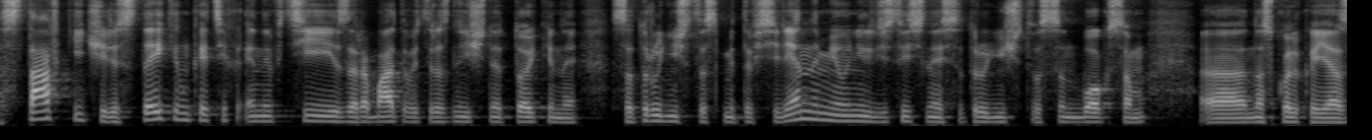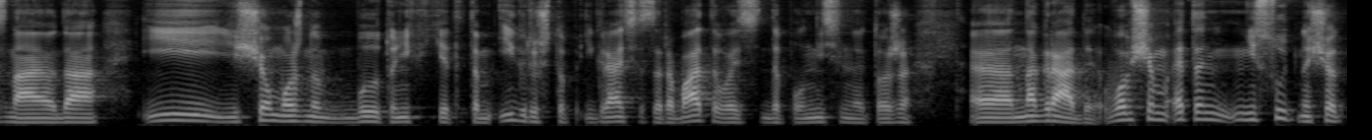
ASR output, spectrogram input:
ставки, через стейкинг этих NFT, зарабатывать различные токены, сотрудничество с метавселенными, у них действительно есть сотрудничество с Э, насколько я знаю, да. И еще можно будут у них какие-то там игры, чтобы играть и зарабатывать дополнительные тоже э, награды. В общем, это не суть насчет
